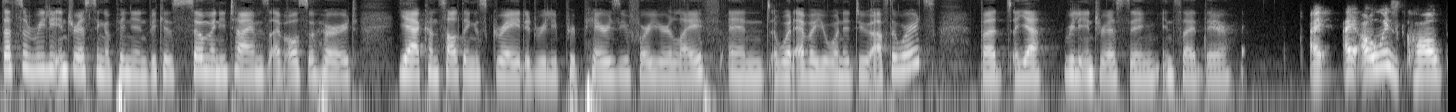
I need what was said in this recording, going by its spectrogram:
that's a really interesting opinion because so many times I've also heard, yeah, consulting is great. It really prepares you for your life and whatever you want to do afterwards. But uh, yeah, really interesting insight there. I, I always called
